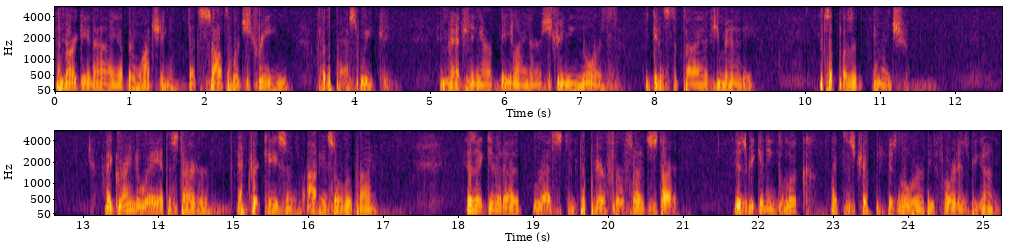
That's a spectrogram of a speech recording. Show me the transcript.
And Margie and I have been watching that southward stream for the past week, imagining our bayliner streaming north against the tide of humanity. It's a pleasant image. I grind away at the starter after a case of obvious overprime. As I give it a rest and prepare for a flooded start, it is beginning to look like this trip is over before it has begun.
